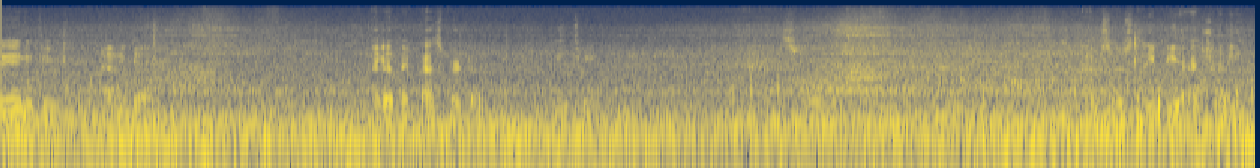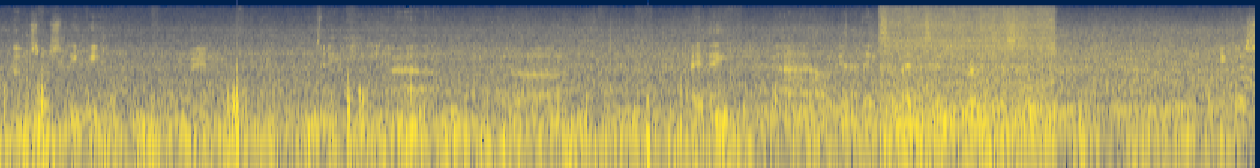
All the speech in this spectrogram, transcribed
Anything. Okay. I got my passport though. Me too. So I'm so sleepy actually. I'm so sleepy. I, uh, I think uh, we're gonna take some medicine for to sleep because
